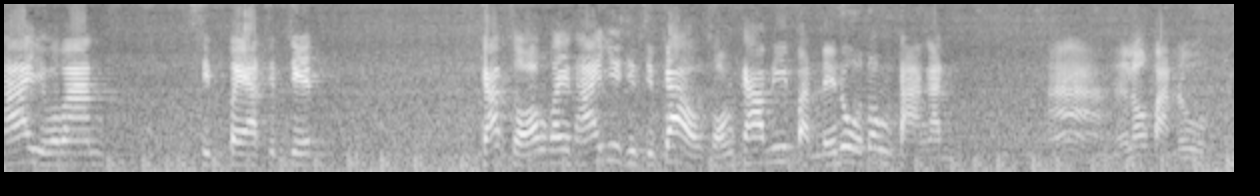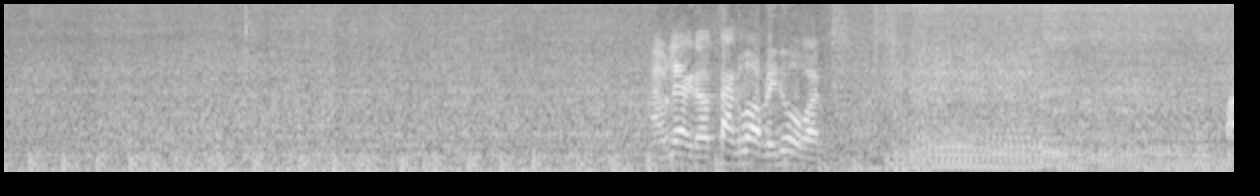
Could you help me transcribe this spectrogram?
ท้ายอยู่ประมาณ 18 17 กราฟ2ไฟท้าย 20 19 2กราฟนี้ปั่นไดโน่ต้องต่างกันอ่าเดี๋ยวลองปั่นดูเอาแรกเราตั้งรอบไดโน่ก่อนไป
